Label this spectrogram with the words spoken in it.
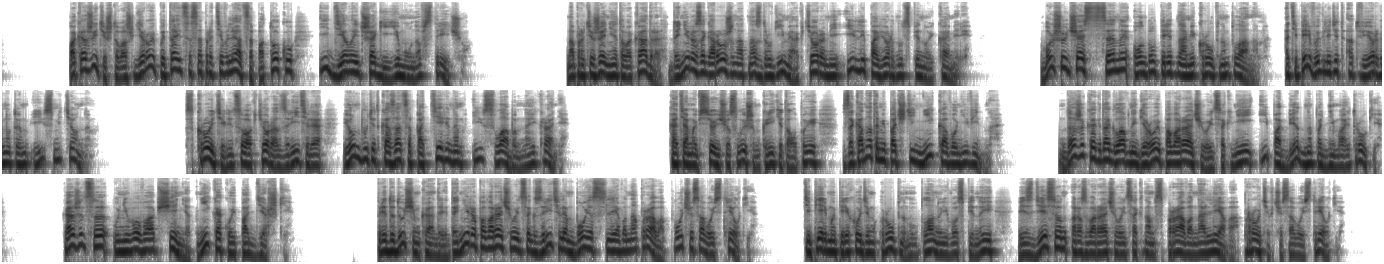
Покажите, что ваш герой пытается сопротивляться потоку и делает шаги ему навстречу. На протяжении этого кадра Де Ниро загорожен от нас другими актерами или повернут спиной к камере. Большую часть сцены он был перед нами крупным планом, а теперь выглядит отвергнутым и сметенным. Скройте лицо актера от зрителя, и он будет казаться потерянным и слабым на экране. Хотя мы все еще слышим крики толпы, за канатами почти никого не видно. Даже когда главный герой поворачивается к ней и победно поднимает руки. Кажется, у него вообще нет никакой поддержки. Предыдущем кадре Де Ниро поворачивается к зрителям боя слева направо по часовой стрелке. Теперь мы переходим к крупному плану его спины, и здесь он разворачивается к нам справа налево, против часовой стрелки.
